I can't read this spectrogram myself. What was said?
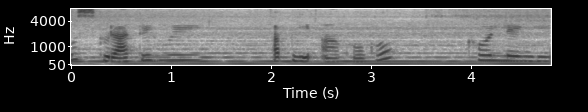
मुस्कुराते हुए अपनी आँखों को खोल लेंगे।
